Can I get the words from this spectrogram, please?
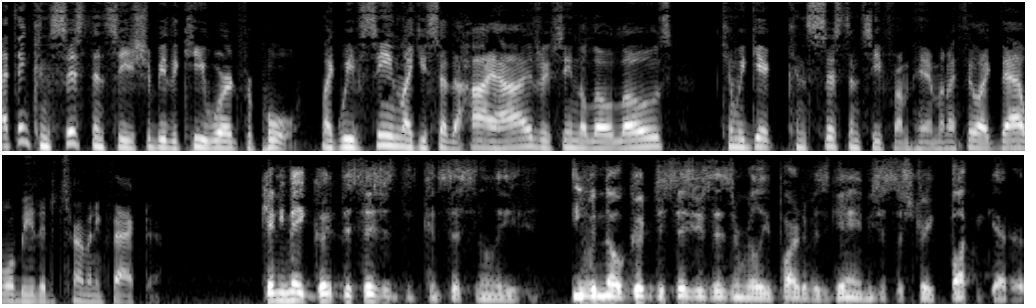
I think consistency should be the key word for Poole. Like we've seen, like you said, the high highs, we've seen the low lows. can we get consistency from him? And I feel like that will be the determining factor. Can he make good decisions consistently? Even though good decisions isn't really part of his game, he's just a straight bucket getter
